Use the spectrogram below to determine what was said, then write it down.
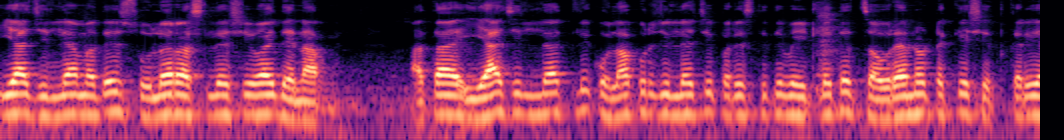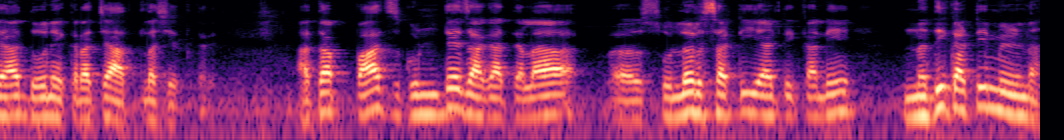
या जिल्ह्यामध्ये सोलर असल्याशिवाय देणार नाही. आता या जिल्ह्यातली कोल्हापूर जिल्ह्याची परिस्थिती भेटली तर चौऱ्याण्णव टक्के शेतकरी हा दोन एकराच्या आतला शेतकरी आता पाच गुंठे जागा त्याला सोलरसाठी या ठिकाणी नदीकाठी मिळणं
